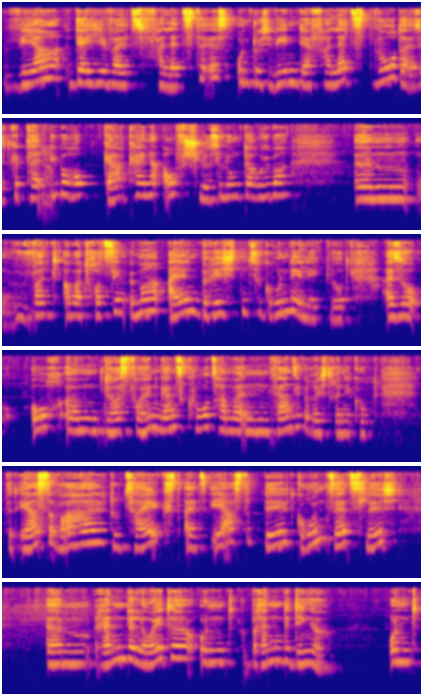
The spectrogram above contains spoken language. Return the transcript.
wer der jeweils Verletzte ist und durch wen der verletzt wurde. Also es gibt halt ja. überhaupt gar keine Aufschlüsselung darüber, ähm, was aber trotzdem immer allen Berichten zugrunde gelegt wird. Also auch, ähm, du hast vorhin ganz kurz, haben wir in einen Fernsehbericht drin geguckt. Das erste war halt, du zeigst als erstes Bild grundsätzlich ähm, rennende Leute und brennende Dinge. Und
